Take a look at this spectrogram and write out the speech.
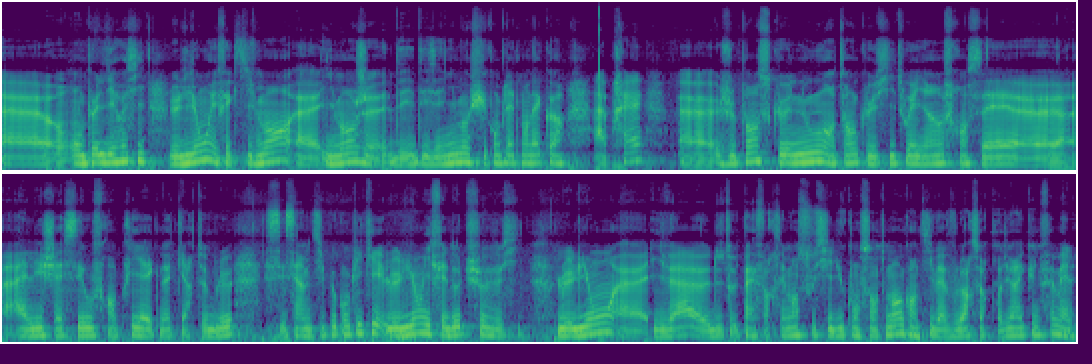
Euh, on peut le dire aussi. Le lion, effectivement, il mange des, animaux. Je suis complètement d'accord. Après, je pense que nous, en tant que citoyens français, euh, aller chasser au franc prix avec notre carte bleue, c'est un petit peu compliqué. Le lion, il fait d'autres choses aussi. Le lion, euh, il va de, pas forcément se soucier du consentement quand il va vouloir se reproduire avec une femelle.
